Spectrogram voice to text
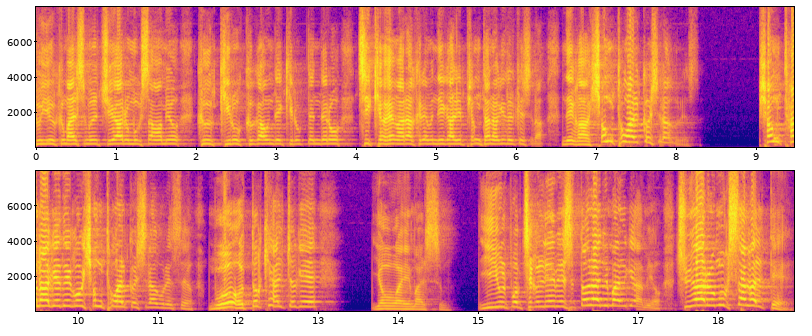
그, 그 말씀을 죄하로 묵상하며 그 기록 그 가운데 기록된 대로 지켜 행하라 그러면 네가 평탄하게 될 것이라 내가 형통할 것이라 그랬어요. 평탄하게 되고 형통할 것이라고 그랬어요. 뭐 어떻게 할 적에 여호와의 말씀 이 율법책을 내 입에서 떠나지 말게 하며 주야로 묵상할 때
